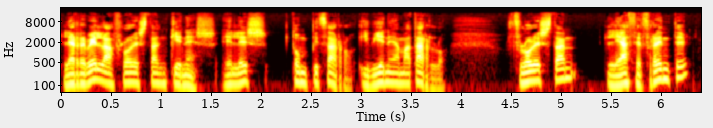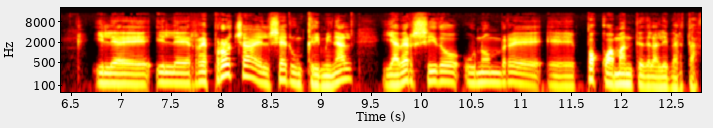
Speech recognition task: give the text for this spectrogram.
le revela a Florestan quién es. Él es Don Pizarro y viene a matarlo. Florestan le hace frente y le, reprocha el ser un criminal y haber sido un hombre eh, poco amante de la libertad.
